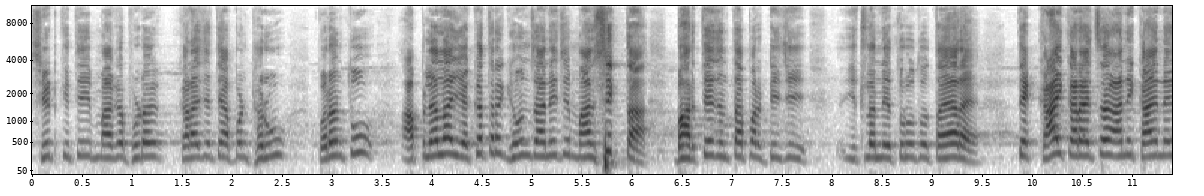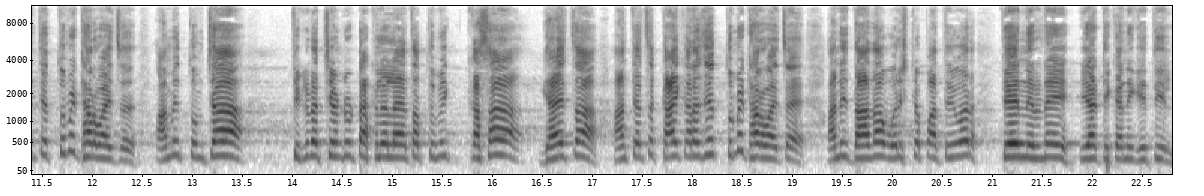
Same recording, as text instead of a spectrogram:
सीट किती मागं पुढं करायचे ते आपण ठरवू. परंतु आपल्याला एकत्र घेऊन जाण्याची मानसिकता भारतीय जनता पार्टीची इथलं नेतृत्व तयार आहे. ते काय करायचं आणि काय नाही ते तुम्ही ठरवायचं. आम्ही तुमच्या तिकडं चेंडू टाकलेला आहे आता तुम्ही कसा घ्यायचा आणि त्याचं काय करायचं हे तुम्ही ठरवायचं आहे. आणि दादा वरिष्ठ पातळीवर ते निर्णय या ठिकाणी घेतील.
